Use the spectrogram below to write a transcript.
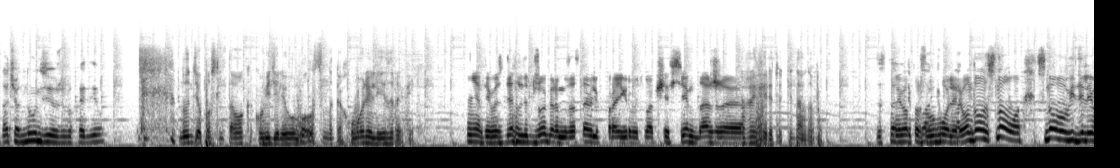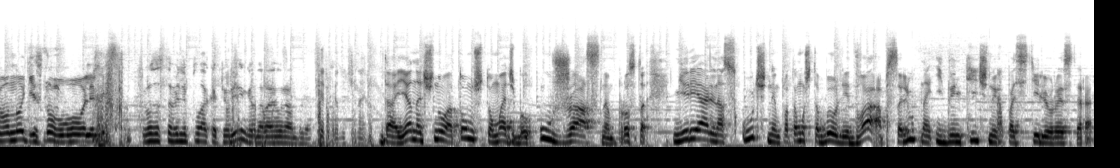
А что, Нунзи уже выходил? Ну, где после того, как увидели его волосы на ногах, уволили из рэфи. Нет, его сделали джобером и заставили проигрывать вообще всем, даже... Рефери тут недавно был. Заставили Его тоже плакать, уволили. Он, плакать. он снова, снова увидели его ноги и снова уволили. Его заставили плакать у ринга на. Серхио, начинай. Да, я начну о том, что матч был ужасным, просто нереально скучным, потому что были два абсолютно идентичных по стилю рестлера.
